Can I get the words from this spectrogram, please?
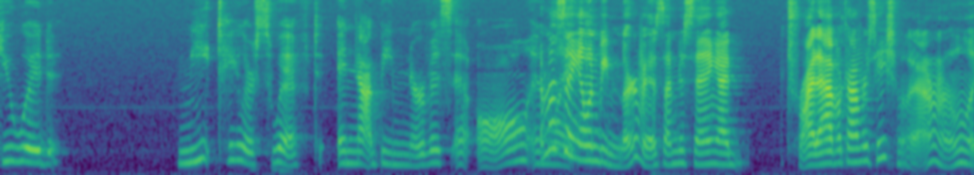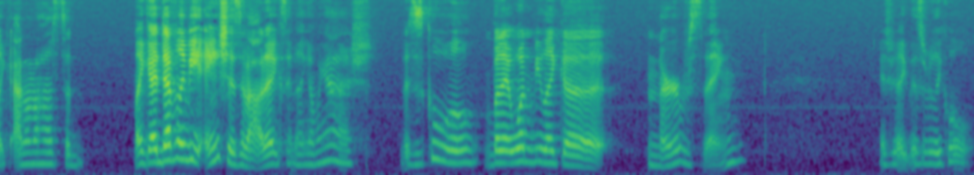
you would meet Taylor Swift and not be nervous at all? And I'm not like, saying I wouldn't be nervous. I'm just saying I'd try to have a conversation with her. I don't know. Like I don't know how else to. Like I'd definitely be anxious about it because I'd be like, oh my gosh, this is cool, but it wouldn't be like a nerves thing. It's be like this is really cool.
